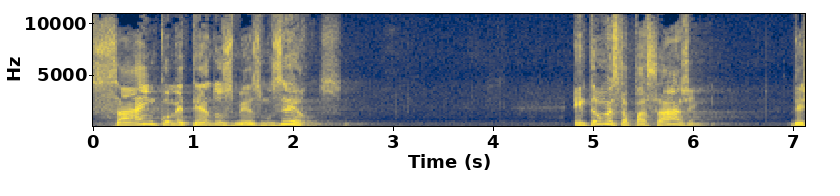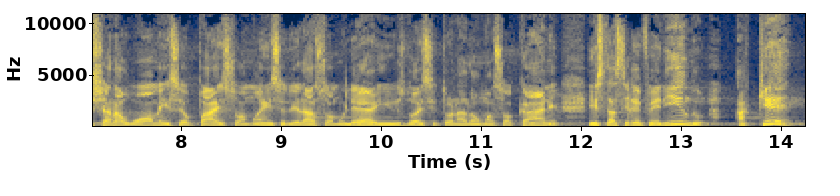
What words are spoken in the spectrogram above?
saem cometendo os mesmos erros. Então, esta passagem deixará o homem seu pai, sua mãe, se unirá sua mulher, e os dois se tornarão uma só carne, está se referindo a quê?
